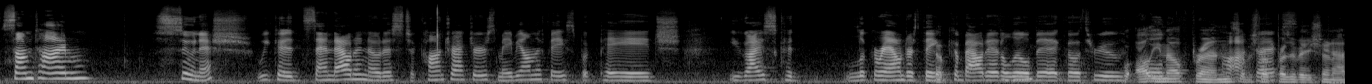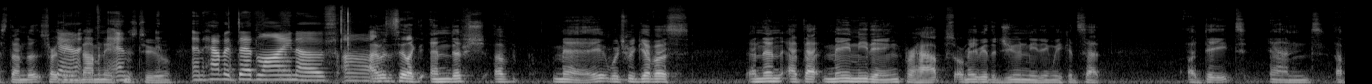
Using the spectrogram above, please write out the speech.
sometime soonish, we could send out a notice to contractors, maybe on the Facebook page. You guys could look around or think Yep. about it a little bit, go through. Well, I'll old email friends of Historic projects. Preservation, and ask them to start thinking Yeah, of nominations too. And have a deadline of, I would um, say like the end of, sh- of May, which would give us, and then at that May meeting perhaps, or maybe the June meeting, we could set a date and a,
